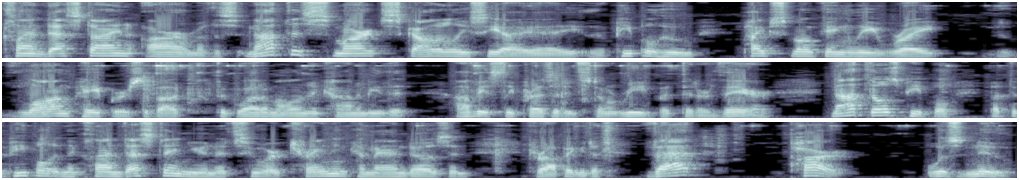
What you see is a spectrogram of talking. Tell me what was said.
clandestine arm of the not the smart scholarly CIA, the people who pipe smokingly write long papers about the Guatemalan economy that obviously presidents don't read but that are there. Not those people, but the people in the clandestine units who are training commandos and dropping into that part was new.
